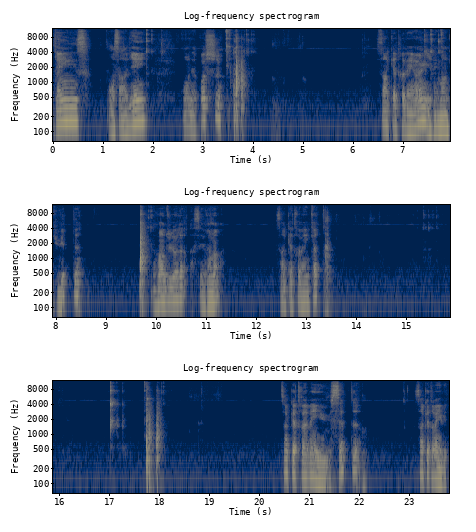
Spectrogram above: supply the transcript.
quinze on s'en vient, on approche. 181, il manque 8. Rendu là, là, c'est vraiment 184. « 187, 188.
